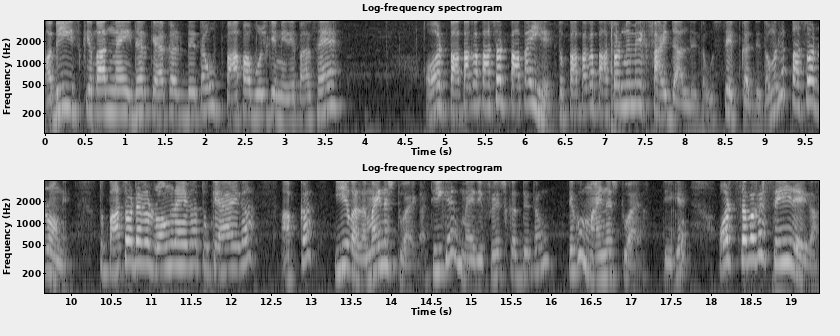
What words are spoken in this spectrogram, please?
अभी इसके बाद मैं इधर क्या कर देता हूँ? पापा बोल के मेरे पास है। और पापा का पासवर्ड पापा ही है तो पापा का पासवर्ड में मैं एक फाइव डाल देता हूँ सेव कर देता हूँ मतलब पासवर्ड रॉन्ग है। तो पासवर्ड अगर रॉन्ग रहेगा तो क्या आएगा? आपका ये वाला माइनस टू आएगा, ठीक है? मैं रिफ्रेश कर देता हूँ। देखो माइनस टू आया, ठीक है? और सब अगर सही रहेगा,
